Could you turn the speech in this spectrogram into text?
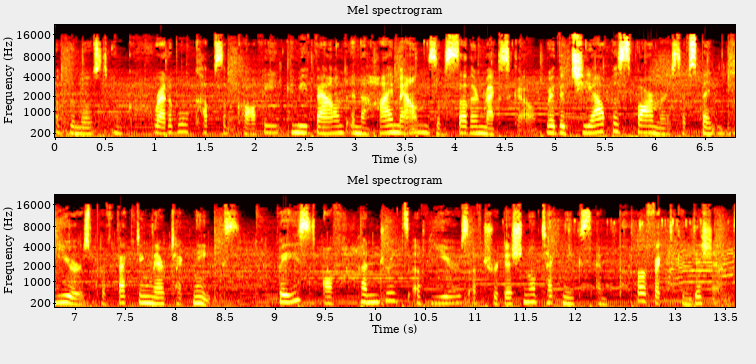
of the most incredible cups of coffee can be found in the high mountains of southern Mexico, where the Chiapas farmers have spent years perfecting their techniques. Based off hundreds of years of traditional techniques and perfect conditions,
